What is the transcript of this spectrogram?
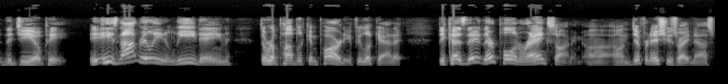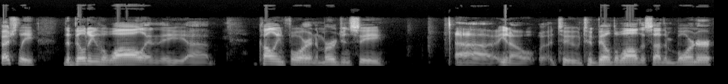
the GOP. He's not really leading the Republican Party, if you look at it, because they they're pulling ranks on him uh, on different issues right now, especially the building of the wall and the uh, calling for an emergency, uh, you know, to to build the wall, the southern border.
